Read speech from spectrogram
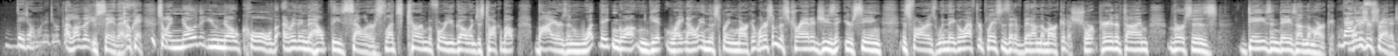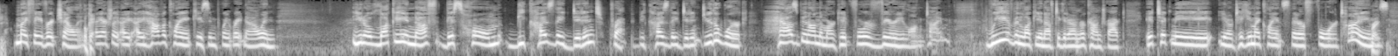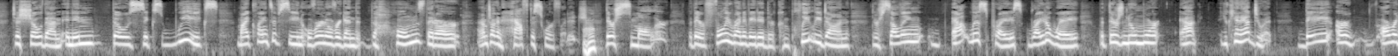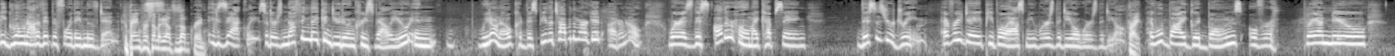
they don't want to do a project. I love that you say that. Okay. So I know that you know cold everything to help these sellers. Let's turn before you go and just talk about buyers and what they can go out and get right now in the spring market. What are some of the strategies that you're seeing as far as when they go after places that have been on the market a short period of time versus days and days on the market. That what is, is your strategy? My favorite challenge. Okay. I actually I, I have a client case in point right now and you know, lucky enough, this home, because they didn't prep, because they didn't do the work, has been on the market for a very long time. We have been lucky enough to get it under contract. It took me, you know, taking my clients there four times Right. to show them. And in those six weeks, my clients have seen over and over again that the homes that are, and I'm talking half the square footage, mm-hmm. they're smaller, but they're fully renovated, they're completely done, they're selling at list price right away, but there's no more at, you can't add to it. They are already grown out of it before they've moved in. You're paying for somebody else's upgrade. Exactly. So there's nothing they can do to increase value. And we don't know. Could this be the top of the market? I don't know. Whereas this other home, I kept saying, this is your dream. Every day people ask me, where's the deal? Where's the deal? Right. I will buy good bones over a brand new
